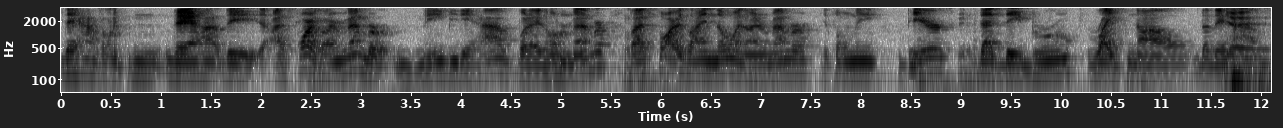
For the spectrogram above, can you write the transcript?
They have like they have they as far as I remember maybe they have but I don't remember but as far as I know and I remember it's only beer, Just beer. that they brew right now that they Yeah, yeah, have yeah.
